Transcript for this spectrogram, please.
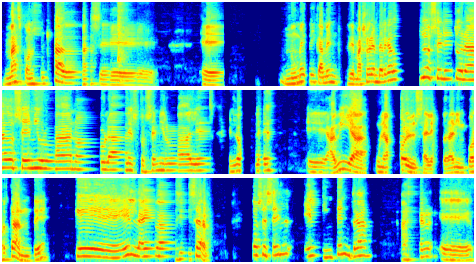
más concentrados, más eh, eh, numéricamente de mayor envergadura, los electorados semiurbanos, rurales o semirurales, en los cuales eh, había una bolsa electoral importante que él la iba a precisar. Entonces él, él intenta hacer eh,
